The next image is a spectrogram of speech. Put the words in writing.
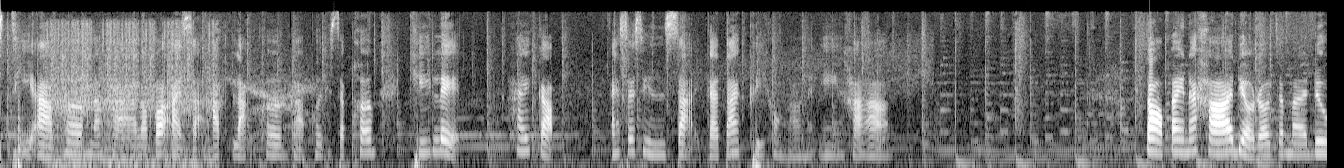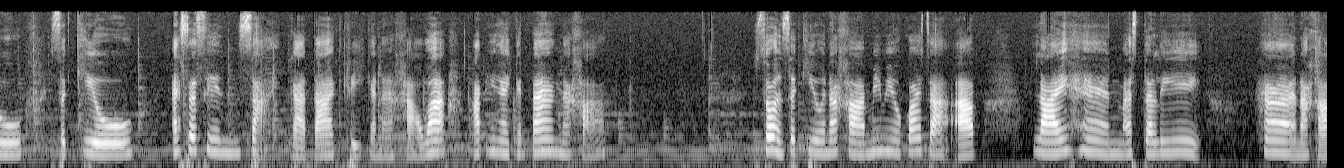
STR เพิ่มนะคะ แล้วก็อาจจะอัพลักเพิ่มค่ะ เพื่อที่จะเพิ่มคีเลตให้กับ Assassin สายกาตาคลีของเรานั่นเองค่ะ ต่อไปนะคะเดี๋ยวเราจะมาดูสกิล Assassin สายกาตาคลีกันนะคะว่าอัพยังไงกันบ้างนะคะ ส่วนสกิลนะคะมิมิวก็จะอัพ Right Hand Mastery 5 นะคะ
